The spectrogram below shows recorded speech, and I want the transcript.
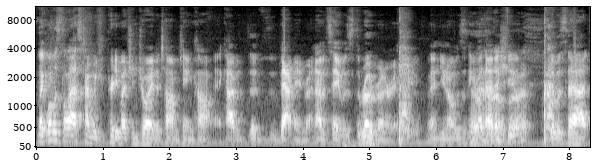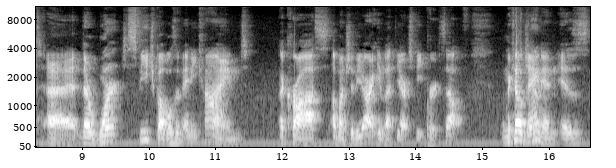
Like, what was the last time we pretty much enjoyed a Tom King comic? I would the, the Batman run. I would say it was the Roadrunner issue. And you know, what was the thing about Yeah, that issue? it was that uh, there weren't speech bubbles of any kind across a bunch of the art. He let the art speak for itself. Mikel Janin is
